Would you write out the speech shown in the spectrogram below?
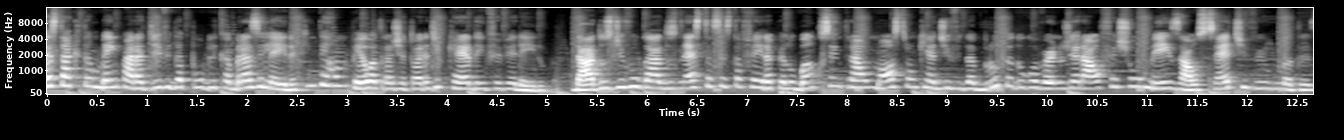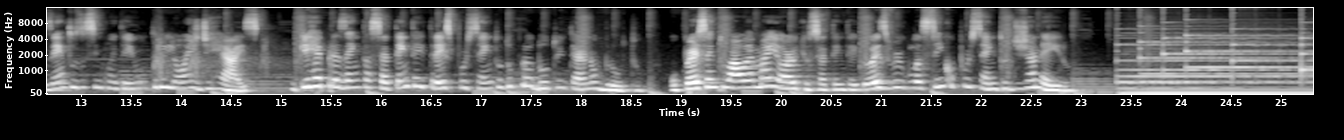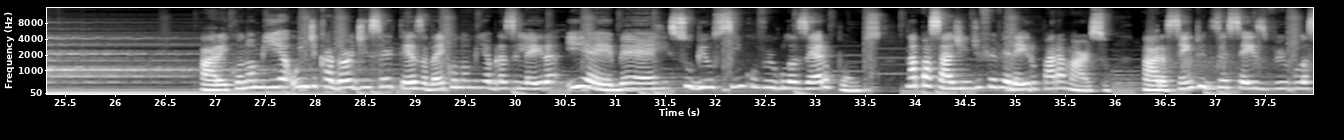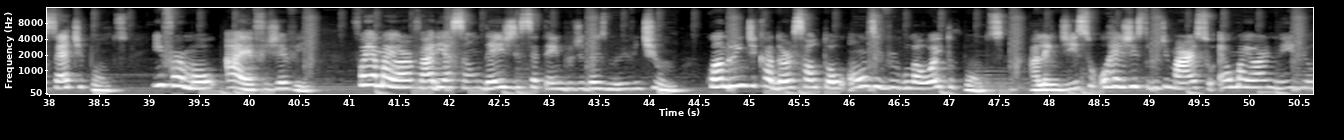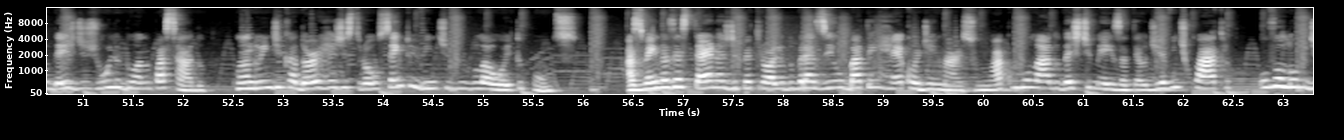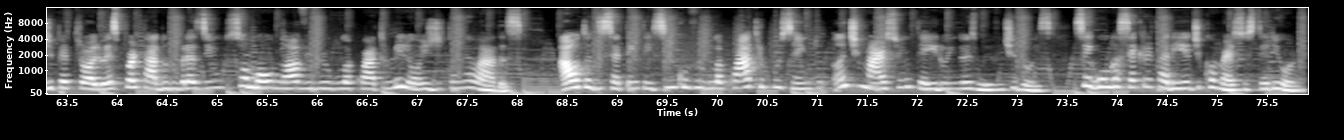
Destaque também para a dívida pública brasileira, que interrompeu a trajetória de queda em fevereiro. Dados divulgados nesta sexta-feira pelo Banco Central mostram que a dívida bruta do governo geral fechou o mês aos 7,351 trilhões de reais, o que representa 73% do produto interno bruto. O percentual é maior que os 72,5% de janeiro. Para a economia, o indicador de incerteza da economia brasileira, IEBR, subiu 5,0 pontos na passagem de fevereiro para março, para 116,7 pontos, informou a FGV. Foi a maior variação desde setembro de 2021, quando o indicador saltou 11,8 pontos. Além disso, o registro de março é o maior nível desde julho do ano passado, quando o indicador registrou 120,8 pontos. As vendas externas de petróleo do Brasil batem recorde em março. No acumulado deste mês até o dia 24, o volume de petróleo exportado do Brasil somou 9,4 milhões de toneladas, alta de 75,4% ante março inteiro em 2022, segundo a Secretaria de Comércio Exterior.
